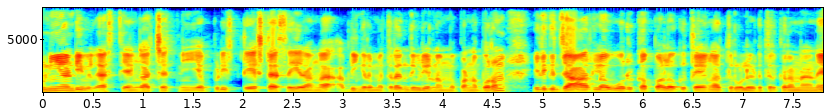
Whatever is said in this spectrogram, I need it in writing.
முனியாண்டி விலாஸ் தேங்காய் சட்னி எப்படி டேஸ்ட்டாக செய்கிறாங்க அப்படிங்கிற மாதிரி இந்த வீடியோ நம்ம பண்ண போகிறோம் இதுக்கு ஜாரில் ஒரு கப் அளவுக்கு தேங்காய் துருவல் எடுத்துருக்கிறேன் நான்.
